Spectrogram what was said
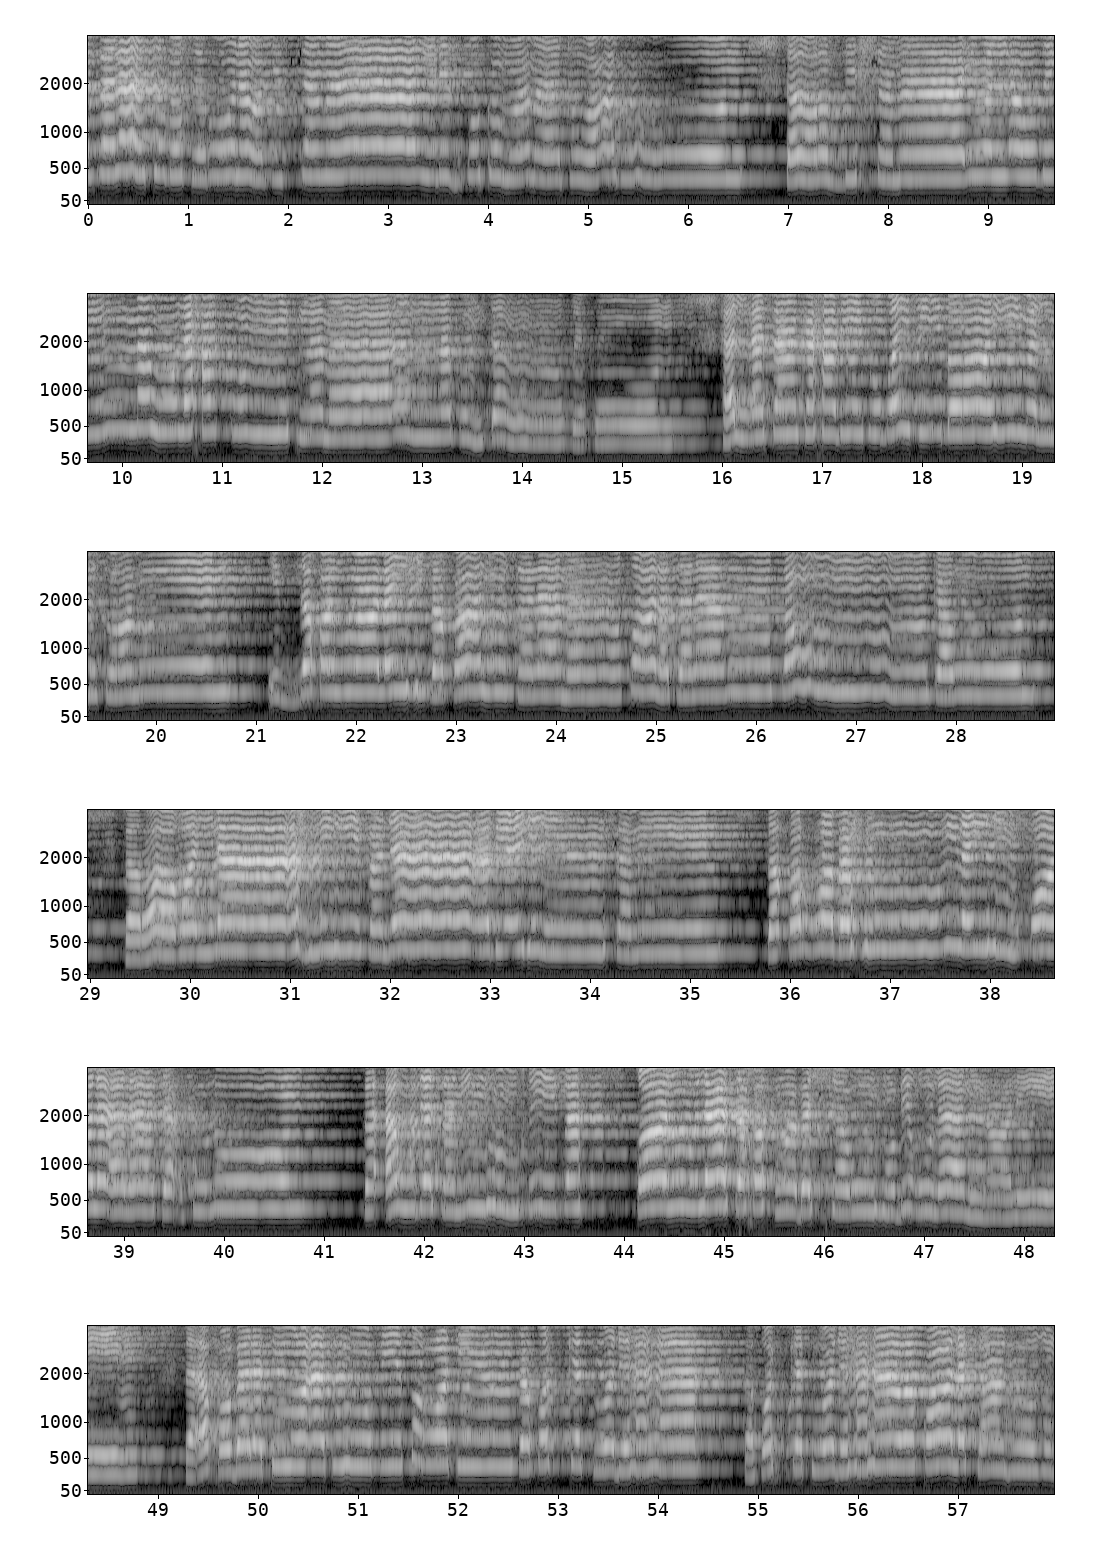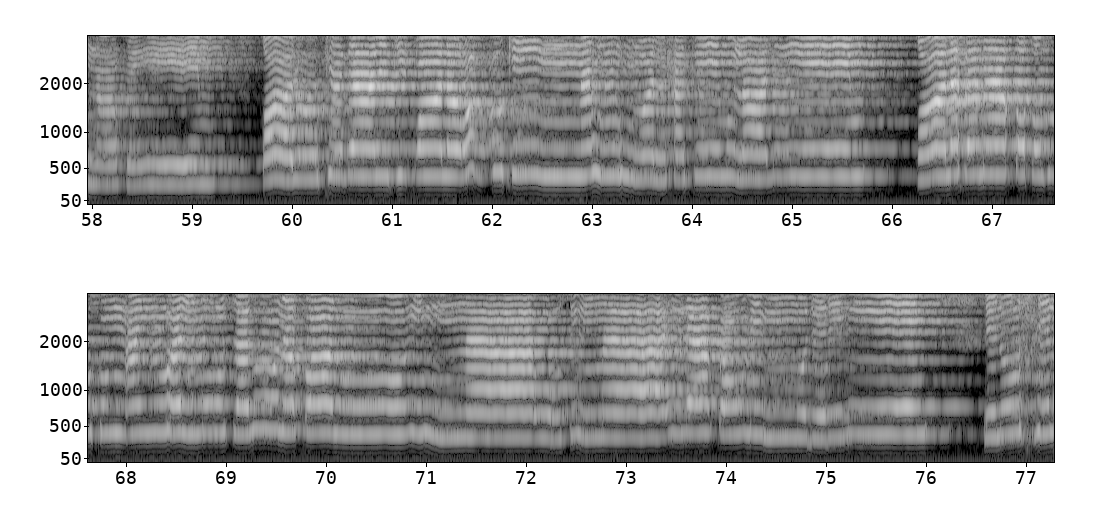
أفلا تبصرون وفي السماء رزقكم وما توعدون فرب السماء والأرض إنه لحق مثل ما أنكم تنطقون هل أتاك حديث ضيف إبراهيم المكرمين إذ دخلوا عليه فقالوا سلاما قال سلام قوم منكرون فراغ إلى أهله فجاء بعجل سمين فقربه إليهم قال ألا تأكلون فأوجس منهم خيفة قالوا لا تخف وبشروه بغلام عليم فأقبلت امرأته في صرة فصكت وجهها فصكت وجهها وقالت عجوز عقيم. قالوا كذلك قال ربك إنه هو الحكيم العليم. قال فما خطبكم أيها المرسلون؟ قالوا إنا أرسلنا إلى قوم مجرمين لنرسل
